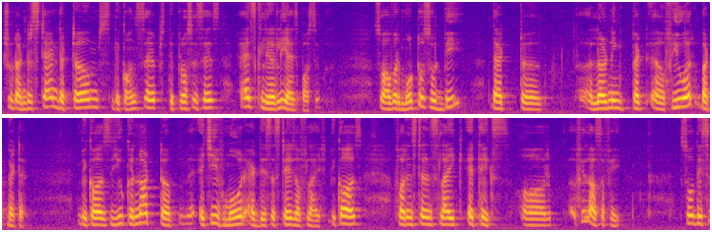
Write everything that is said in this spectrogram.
should understand the terms, the concepts, the processes as clearly as possible. So, our motto should be that uh, learning bet, uh, fewer but better. Because you cannot uh, achieve more at this stage of life. Because for instance like ethics or philosophy so this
